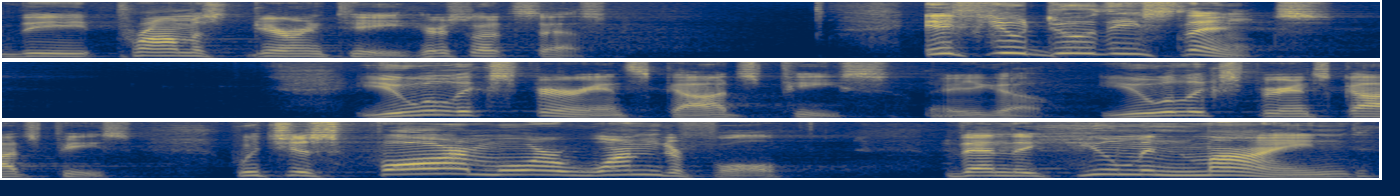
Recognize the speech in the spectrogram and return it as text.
the promised guarantee. Here's what it says If you do these things, you will experience God's peace. There you go. You will experience God's peace, which is far more wonderful than the human mind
